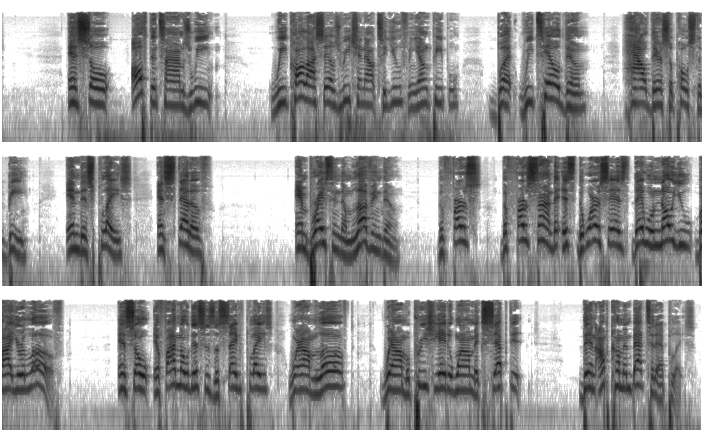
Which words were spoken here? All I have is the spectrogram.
And so oftentimes we we call ourselves reaching out to youth and young people, but we tell them how they're supposed to be in this place instead of embracing them, loving them. The first the first sign that it's the word says they will know you by your love. And so if I know this is a safe place where I'm loved, where I'm appreciated, where I'm accepted, then I'm coming back to that place.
